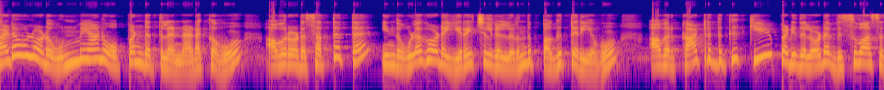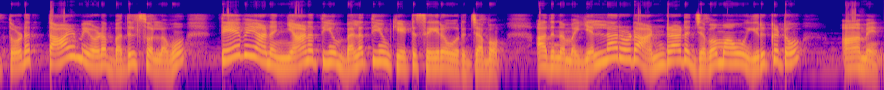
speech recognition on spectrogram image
கடவுளோட உண்மையான ஒப்பந்தத்துல நடக்கவும் அவரோட சத்தத்தை இந்த உலகோட இரைச்சல்கள்ல இருந்து பகுத்தறியவும் அவர் காட்டுறதுக்கு கீழ்ப்படிதலோட விசுவாசத்தோட தாழ்மையோட பதில் சொல்லவும் தேவையான ஞானத்தையும் பலத்தையும் கேட்டு செய்யற ஒரு ஜெபம். அது நம்ம எல்லாரோட அன்றாட ஜெபமாவும் இருக்கட்டும். ஆமேன்.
